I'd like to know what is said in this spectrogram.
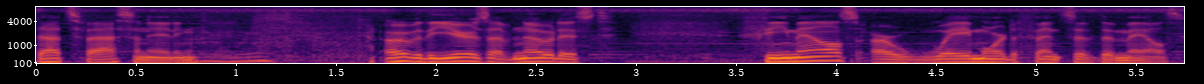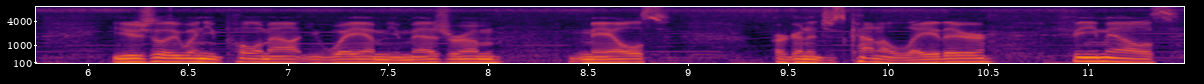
That's fascinating. Mm-hmm. Over the years, I've noticed females are way more defensive than males. Usually when you pull them out, you weigh them, you measure them. Males are gonna just kind of lay there. Females,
